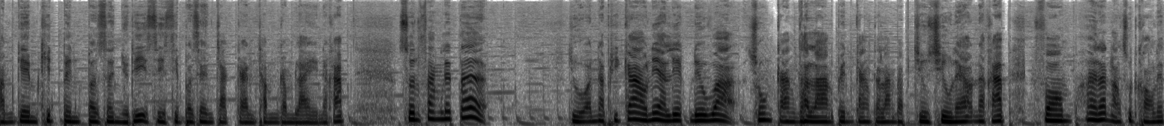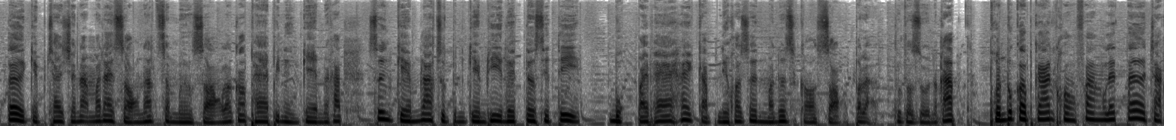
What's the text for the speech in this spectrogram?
3 เกมคิดเป็นเปอร์เซ็นต์อยู่ที่ 40%จากการทำกำไรนะครับ ส่วนฝั่งเลสเตอร์อยู่อันดับที่ 9 เนี่ย เรียกได้ว่าช่วงกลางตารางเป็นกลางตารางแบบชิวๆแล้วนะครับ ฟอร์ม 5 นัดหลังสุดของเลสเตอร์ เก็บชัยชนะมาได้ 2 นัดเสมอ 2 แล้วก็แพ้ไป 1 เกมนะครับ ซึ่งเกมล่าสุดเป็นเกมที่เลสเตอร์ซิตี้ บุกไปแพ้ให้กับนิวคาสเซิลมาด้วยสกอร์ 2 ประตูต่อศูนย์นะครับ ผลประกอบการของฝั่งเลสเตอร์จาก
